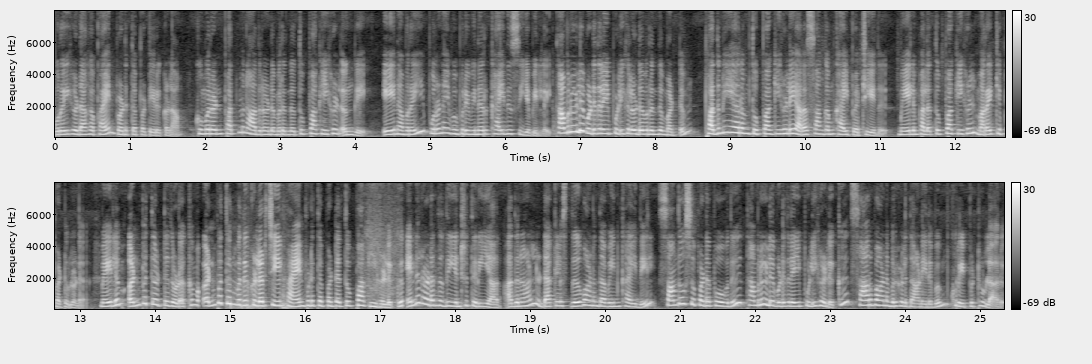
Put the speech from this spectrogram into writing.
முறைகேடாக பயன்படுத்தப்பட்டிருக்கலாம். குமரன் பத்மநாதனிடமிருந்த துப்பாக்கிகள் எங்கே? ஏன் அவரை புலனாய்வு பிரிவினர் கைது செய்யவில்லை. தமிழீழ விடுதலை புலிகளிடமிருந்து மட்டும் பதினையாயிரம் துப்பாக்கிகளை அரசாங்கம் கைப்பற்றியது. மேலும் பல துப்பாக்கிகள் மறைக்கப்பட்டுள்ளன. மேலும் எண்பத்தெட்டு தொடக்கம் எண்பத்தொன்பது கிளர்ச்சியில் பயன்படுத்தப்பட்ட துப்பாக்கிகளுக்கு என்ன நடந்தது என்று தெரியாது. அதனால் டக்ளஸ் தேவானந்தாவின் கைதில் சந்தோஷப்பட போவது தமிழீழ விடுதலை புலிகளுக்கு சார்பானவர்கள்தான் எனவும் குறிப்பிட்டுள்ளார்.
